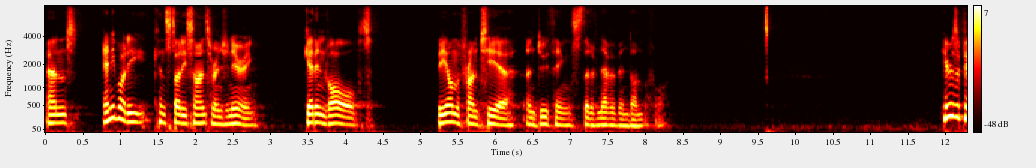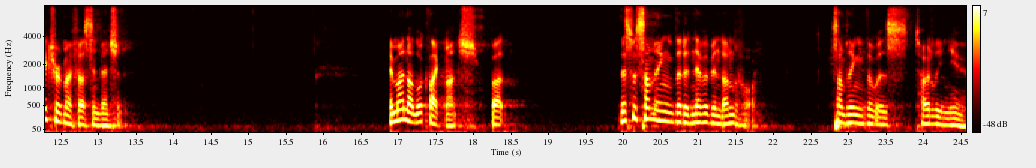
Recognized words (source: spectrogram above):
And anybody can study science or engineering, get involved, be on the frontier, and do things that have never been done before. Here's a picture of my first invention. It might not look like much, but this was something that had never been done before, something that was totally new.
